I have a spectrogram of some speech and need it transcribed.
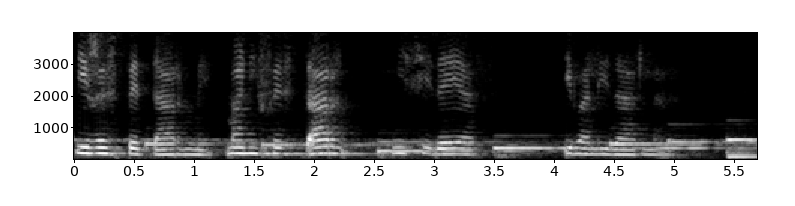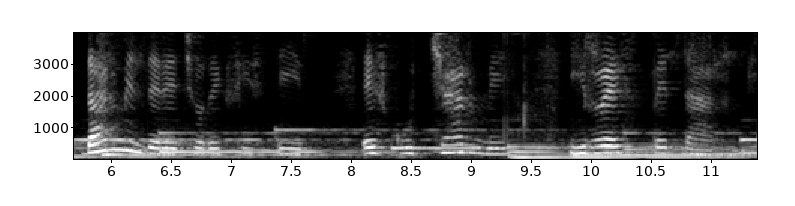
y respetarme, manifestar mis ideas y validarlas, darme el derecho de existir, escucharme y respetarme.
